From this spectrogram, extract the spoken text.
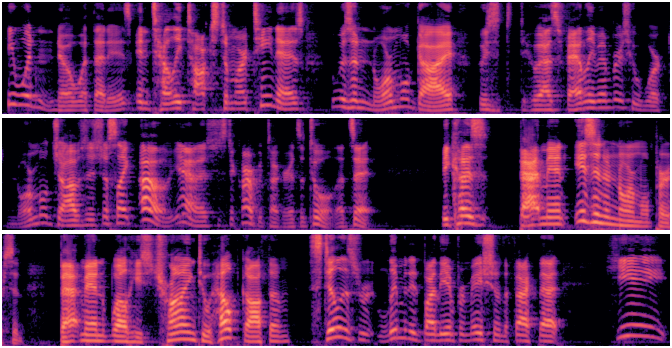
he wouldn't know what that is until he talks to Martinez, who is a normal guy who's who has family members who work normal jobs. Is just like, oh yeah, it's just a carpet tucker. It's a tool. That's it. Because Batman isn't a normal person. Batman, while he's trying to help Gotham, still is limited by the information of the fact that he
